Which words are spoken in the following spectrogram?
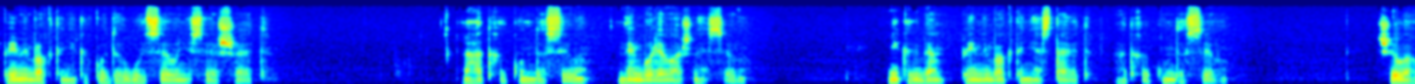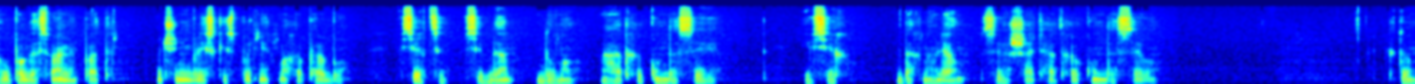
Преми Бхакта никакую другую севу не совершает. Радхакунда сева – наиболее важная сева. Никогда Преми Бхакта не оставит Радхакунда севу. Шила Рупа Госвами Пат, очень близкий спутник Махапрабху, в сердце всегда думал о Радхакунда Севе и всех вдохновлял совершать Радхакунда Севу. Кто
